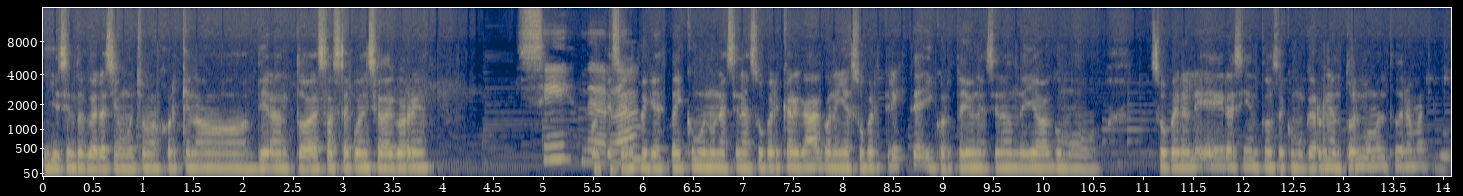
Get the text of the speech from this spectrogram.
Yo siento que hubiera sido mucho mejor que nos dieran toda esa secuencia de corrido. Sí, de Porque siento que estáis como en una escena súper cargada, con ella súper triste, y cortáis una escena donde ella va como súper alegre, así, entonces como que arruinan todo el momento dramático.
